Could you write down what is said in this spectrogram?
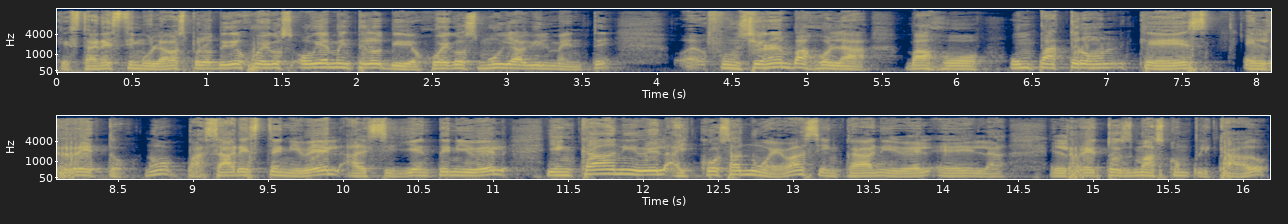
que están estimulados por los videojuegos, obviamente los videojuegos muy hábilmente funcionan bajo, la, bajo un patrón que es el reto, ¿no? Pasar este nivel al siguiente nivel. Y en cada nivel hay cosas nuevas y en cada nivel eh, el reto es más complicado.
